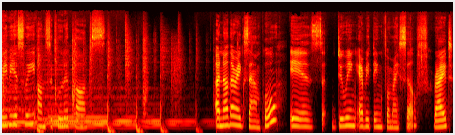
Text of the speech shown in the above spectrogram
Previously on Secluded Thoughts. Another example is doing everything for myself, right?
